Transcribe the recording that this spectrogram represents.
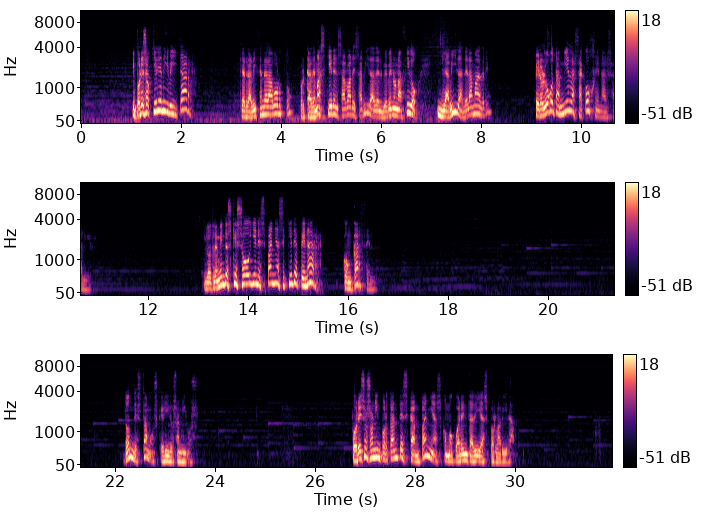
y por eso quieren evitar que realicen el aborto, porque además quieren salvar esa vida del bebé no nacido y la vida de la madre, pero luego también las acogen al salir. Y lo tremendo es que eso hoy en España se quiere penar con cárcel. ¿Dónde estamos, queridos amigos? Por eso son importantes campañas como 40 días por la vida.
